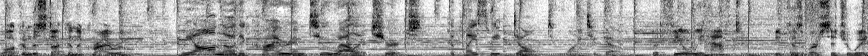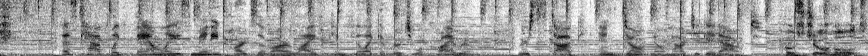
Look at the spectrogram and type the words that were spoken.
Welcome to Stuck in the Cry Room. We all know the cry room too well at church, the place we don't want to go. but feel we have to because of our situation. As Catholic families, many parts of our life can feel like a virtual cry room. We're stuck and don't know how to get out. Host Jo Holt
